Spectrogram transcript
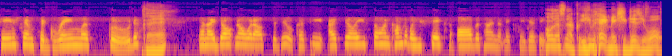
changed him to grainless food, okay. and I don't know what else to do because he, I feel he's so uncomfortable. He shakes all the time. It makes me dizzy. Oh, that's not good. It makes you dizzy. Whoa.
